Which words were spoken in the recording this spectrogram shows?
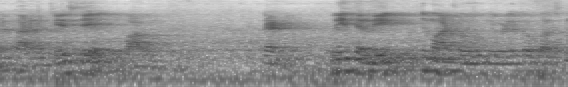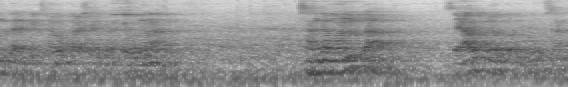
ప్రకారం చేస్తే బాగుంటుంది. రండి. ప్రీతండి ఇంటి మాటలు మీ వీళ్ళతో పంచుకుంటానికి ఇచ్చిన అవకాశం ప్రతి ఉన్న సంఘమంతా సేవకుల కొరకు సంఘ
